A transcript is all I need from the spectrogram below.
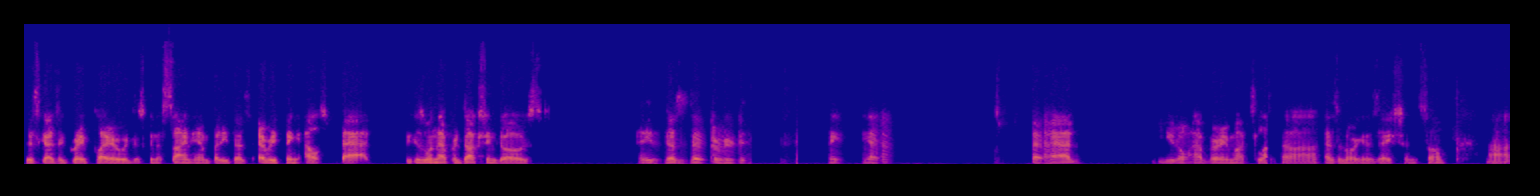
this guy's a great player we're just going to sign him but he does everything else bad. Because when that production goes and he does everything bad you don't have very much left uh, as an organization. So uh,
